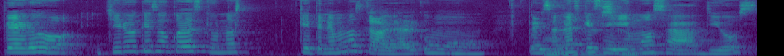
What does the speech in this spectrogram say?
pero yo creo que son cosas que unos que tenemos que hablar como personas que seguimos a Dios.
